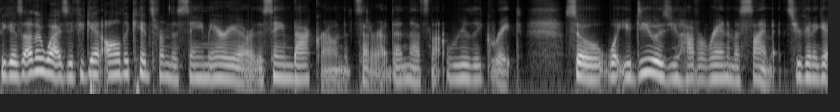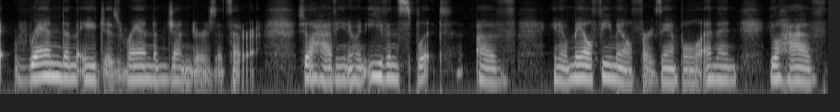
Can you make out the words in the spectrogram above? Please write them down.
Because otherwise if you get all the kids from the same area or the same background etc then that's not really great. So what you do is you have a random assignment. So you're going to get random ages random genders etc so you'll have you know an even split of you know male female for example and then you'll have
